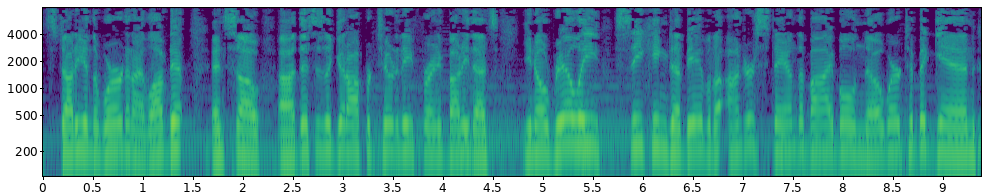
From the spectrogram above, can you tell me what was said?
studying the Word, and I loved it. And so uh, this is a good opportunity for anybody that's you know really seeking to be able to understand the Bible, know where to begin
